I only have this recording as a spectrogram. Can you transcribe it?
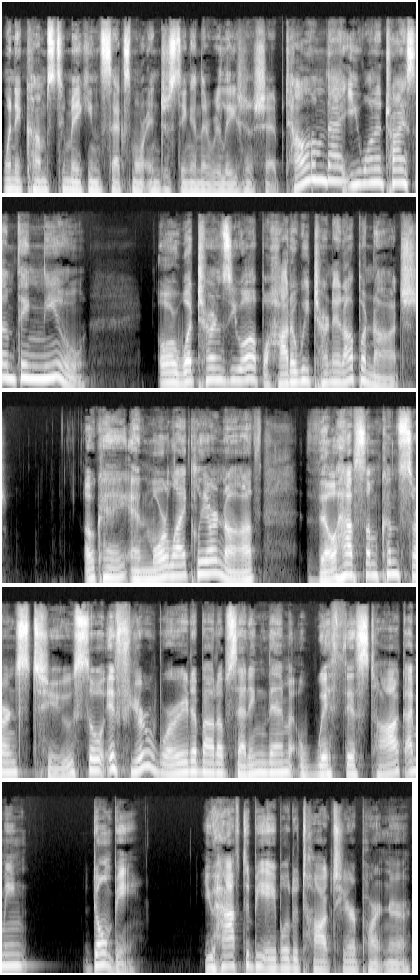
when it comes to making sex more interesting in the relationship. Tell them that you want to try something new, or what turns you up, or how do we turn it up a notch? Okay, and more likely or not, they'll have some concerns too. So if you're worried about upsetting them with this talk, I mean, don't be. You have to be able to talk to your partner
